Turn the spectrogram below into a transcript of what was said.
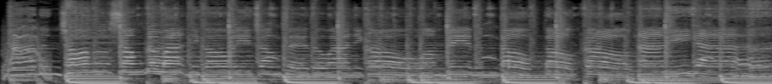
나는 정우성도 아니고 이정재도 아니고 원빈은 더욱더 아니야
